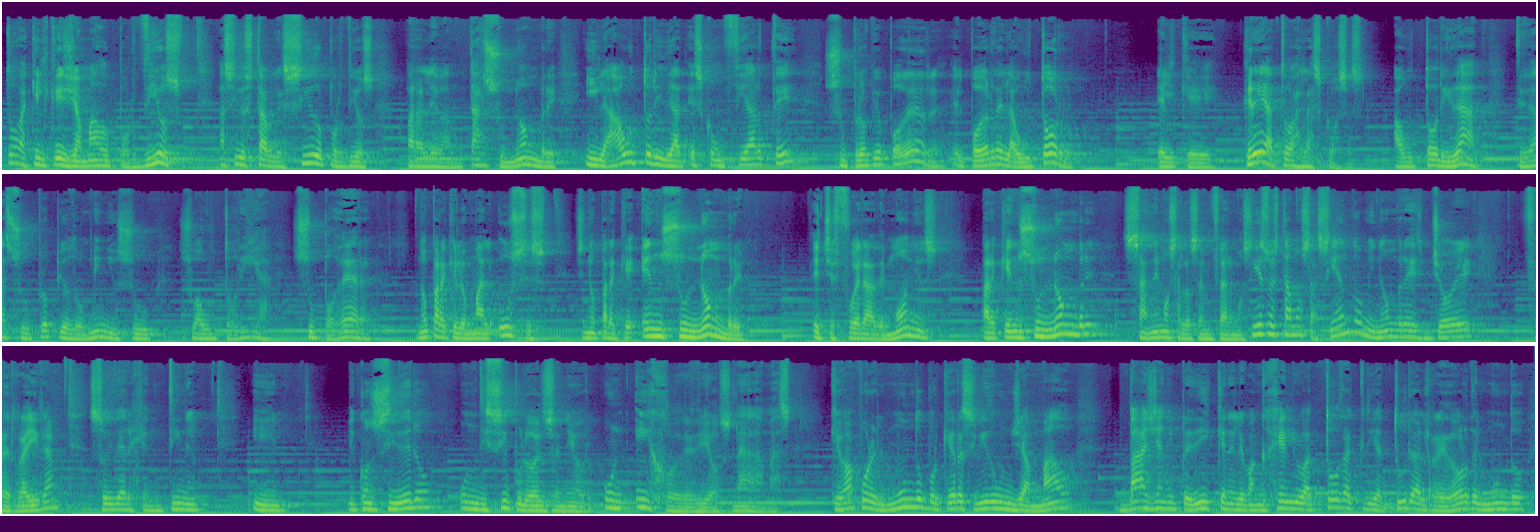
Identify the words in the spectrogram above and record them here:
Todo aquel que es llamado por Dios ha sido establecido por Dios para levantar su nombre y la autoridad es confiarte su propio poder, el poder del autor, el que crea todas las cosas. Autoridad te da su propio dominio, su, su autoría, su poder, no para que lo mal uses, sino para que en su nombre eches fuera demonios, para que en su nombre sanemos a los enfermos. Y eso estamos haciendo. Mi nombre es Joe Ferreira, soy de Argentina y me considero un discípulo del Señor, un hijo de Dios nada más, que va por el mundo porque he recibido un llamado. Vayan y prediquen el Evangelio a toda criatura alrededor del mundo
